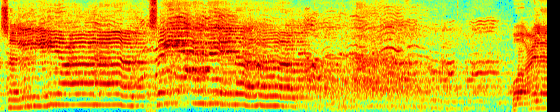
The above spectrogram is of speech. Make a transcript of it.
صل على سيدنا وعلى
